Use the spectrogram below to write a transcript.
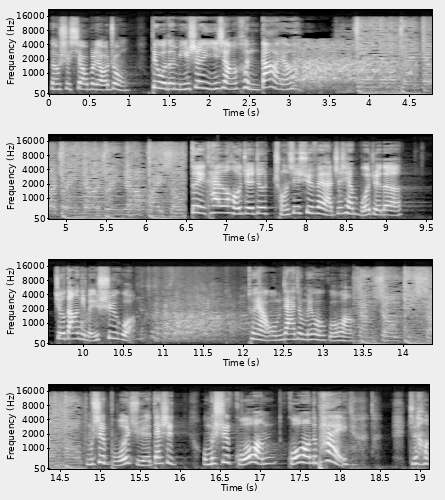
要是消不了肿，对我的名声影响很大呀。对，开了侯爵就重新续费了，之前伯爵的就当你没续过。对呀，我们家就没有国王，我们是伯爵，但是我们是国王，国王的派，知道吗？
